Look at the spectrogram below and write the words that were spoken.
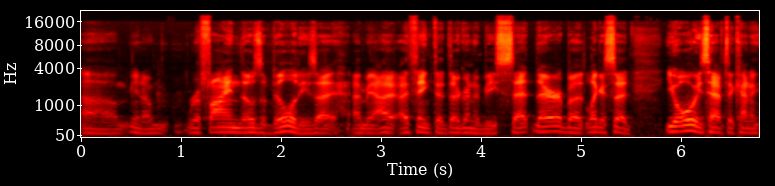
um, you know, refine those abilities. I, I mean, I, I think that they're going to be set there. But like I said, you always have to kind of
